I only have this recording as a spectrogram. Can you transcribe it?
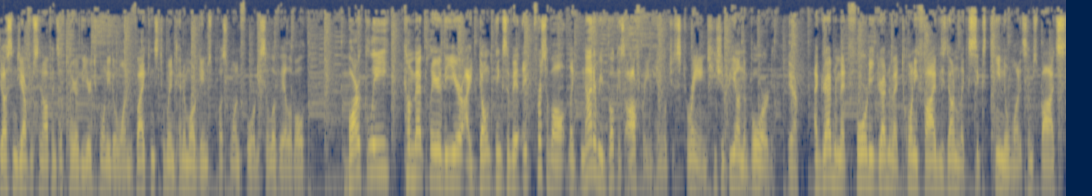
Justin Jefferson, Offensive Player of the Year, 20 to 1. Vikings to win 10 or more games plus 140, still available. Barkley, Comeback Player of the Year, I don't think's available. First of all, like not every book is offering him, which is strange. He should be on the board. Yeah. I grabbed him at 40, grabbed him at 25. He's down to like 16 to 1 at some spots.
